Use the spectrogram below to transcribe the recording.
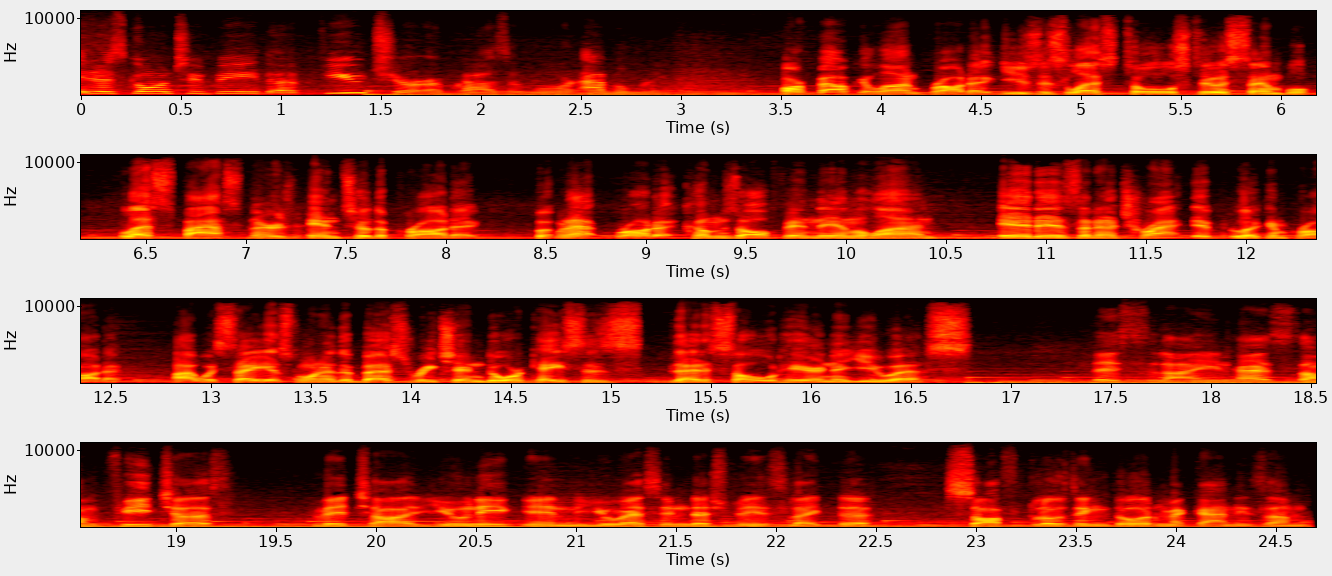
It is going to be the future of Kysor Warren, I believe. Our Falcon line product uses less tools to assemble, less fasteners into the product. But when that product comes off in the end of the line, it is an attractive looking product. I would say it's one of the best reach-in door cases that is sold here in the US. This line has some features which are unique in US industries like the soft closing door mechanism,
